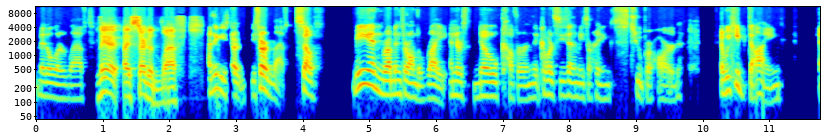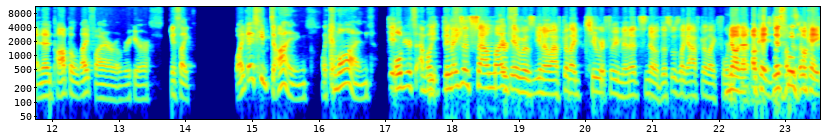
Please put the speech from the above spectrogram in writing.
Middle or left? I think I, I started left. I think you started you started left. So me and Rubbins are on the right, and there's no cover, and of course these enemies are hitting super hard, and we keep dying. And then Papa Lightfire over here, it's like, "Why you guys keep dying? Like, come on, it, hold your." I'm like, it makes it sound like it was, you know, after like two or three minutes. No, this was like after like four. No, no, okay, this was okay.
